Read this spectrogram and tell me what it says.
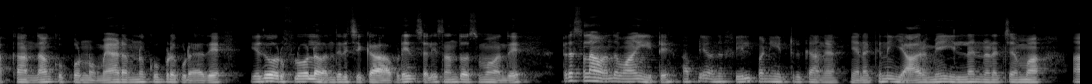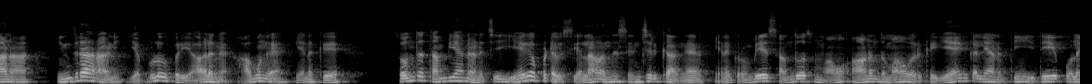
அக்கான்னு தான் கூப்பிடணும். மேடம்னு கூப்பிடக்கூடாது. ஏதோ ஒரு ஃப்ளோவில் வந்துருச்சுக்கா? அப்படின்னு சொல்லி சந்தோஷமாக வந்து ட்ரெஸ்லாம் வந்து வாங்கிட்டு அப்படியே வந்து ஃபீல் பண்ணிகிட்டு இருக்காங்க எனக்குன்னு யாருமே இல்லைன்னு நினச்சேம்மா. ஆனால் இந்திரா ராணி எவ்வளோ பெரிய ஆளுங்க. அவங்க எனக்கு சொந்த தம்பியாக நினச்சி ஏகப்பட்ட விஷயம்லாம் வந்து செஞ்சுருக்காங்க. எனக்கு ரொம்பவே சந்தோஷமாகவும் ஆனந்தமாகவும் இருக்குது ஏன் கல்யாணத்தையும் இதே போல்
